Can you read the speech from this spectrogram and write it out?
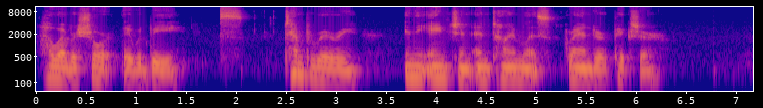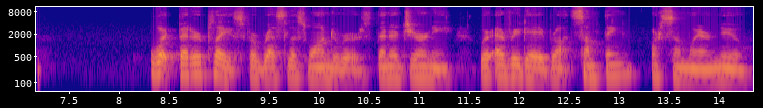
however short they would be. Temporary in the ancient and timeless grander picture. What better place for restless wanderers than a journey where every day brought something or somewhere new.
